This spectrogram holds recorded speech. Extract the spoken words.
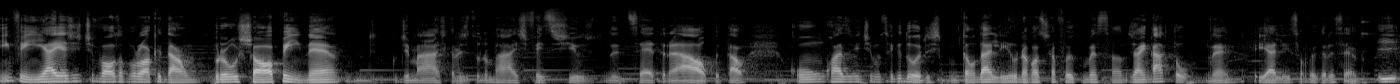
Enfim, e aí a gente volta pro lockdown, pro shopping, né? De, de máscara, de tudo mais, face shield, etc, álcool e tal. Com quase 20 mil seguidores. Então dali o negócio já foi começando, já engatou, né? E ali só foi crescendo. E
